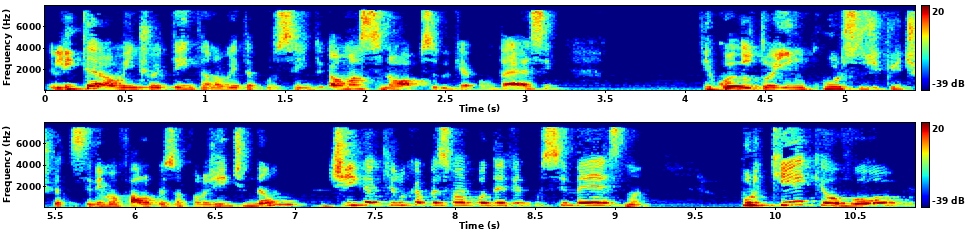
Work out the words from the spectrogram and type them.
literalmente 80%, 90% é uma sinopse do que acontece. E quando eu estou em cursos de crítica de cinema, eu falo, a pessoa fala, gente, não diga aquilo que a pessoa vai poder ver por si mesma. Por que, que eu vou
